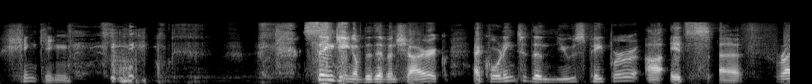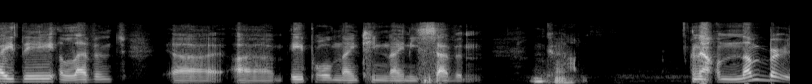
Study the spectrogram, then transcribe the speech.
shinking, sinking of the Devonshire. According to the newspaper, uh, it's uh, Friday, 11th uh, um, April 1997. Okay. Now, number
